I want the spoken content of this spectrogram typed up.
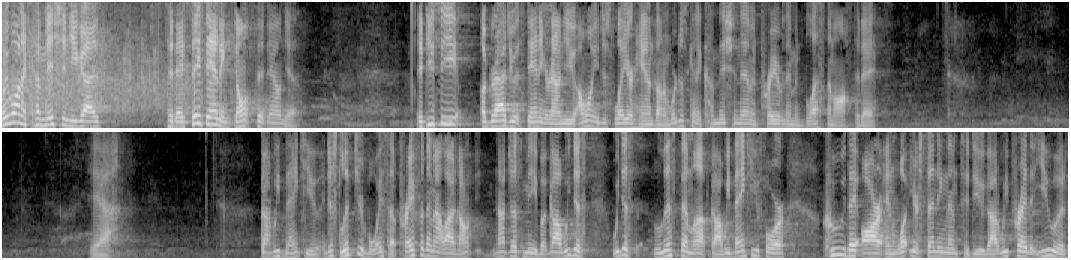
we want to commission you guys today. Stay standing. Don't sit down yet. If you see a graduate standing around you, I want you to just lay your hands on them. We're just going to commission them and pray over them and bless them off today. Yeah. God, we thank you. And just lift your voice up. Pray for them out loud. Don't, not just me, but God, we just, we just lift them up, God. We thank you for who they are and what you're sending them to do, God. We pray that you would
